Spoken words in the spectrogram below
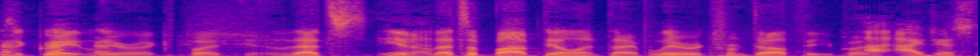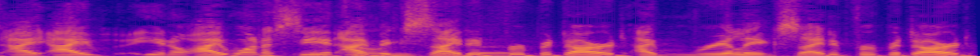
It's a great lyric, but that's you know that's a Bob Dylan type lyric from Duffy. But I, I just, I, I, you know, I want to see it. I'm excited for Bedard. I'm really excited for Bedard.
